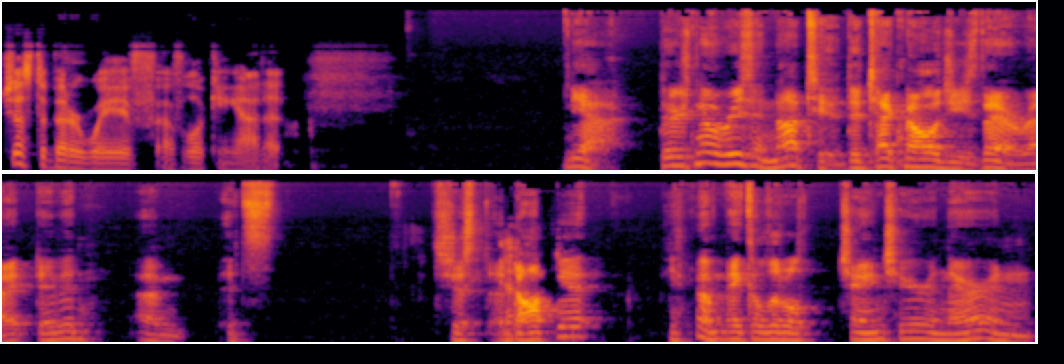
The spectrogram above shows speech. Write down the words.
just a better way of, of looking at it yeah there's no reason not to the technology is there right david um, it's, it's just yeah. adopt it you know make a little change here and there and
